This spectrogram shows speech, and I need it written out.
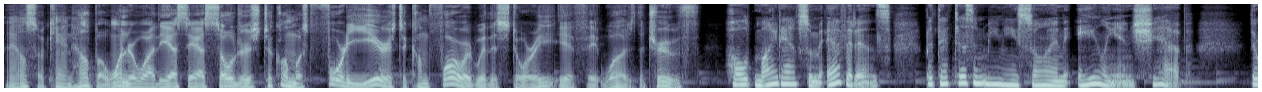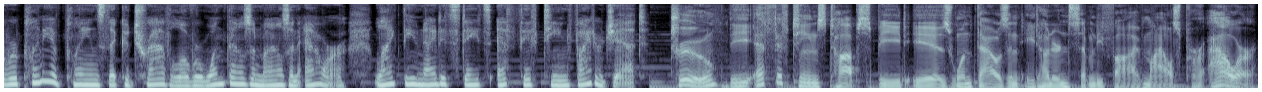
I also can't help but wonder why the SAS soldiers took almost 40 years to come forward with this story if it was the truth. Halt might have some evidence, but that doesn't mean he saw an alien ship. There were plenty of planes that could travel over 1,000 miles an hour, like the United States F 15 fighter jet. True, the F 15's top speed is 1,875 miles per hour,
